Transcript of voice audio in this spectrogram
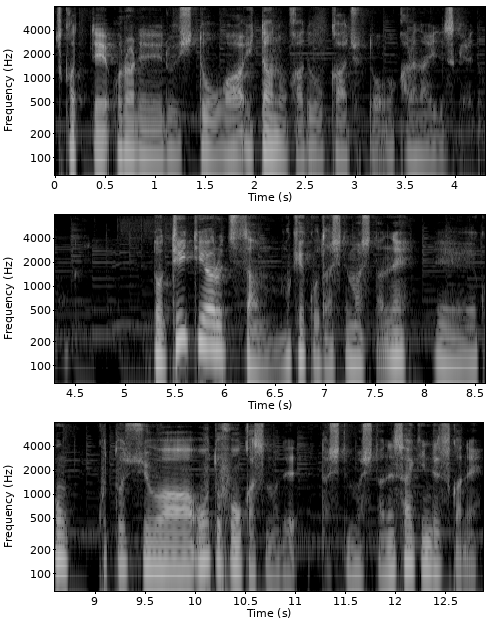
使っておられる人がいたのかどうかちょっとわからないですけれど。と TTR 値さんも結構出してましたね。えー今年はオートフォーカスまで出してましたね。最近ですかね。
